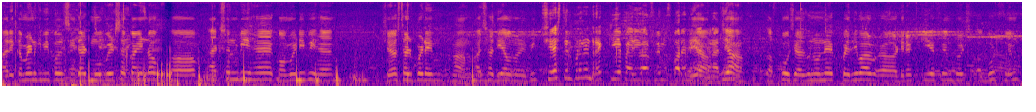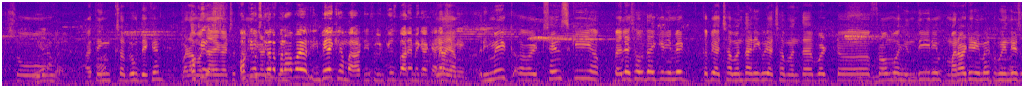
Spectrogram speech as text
I recommend कि people see that movie it's a kind of action भी है कॉमेडी भी है। शेयर थर्ड पड़े हाँ अच्छा दिया उन्होंने भी। शेष तिलपड़े ने डायरेक्ट की है पहली बार फ़िल्म उस बारे में क्या कहना या ऑफ़ कोर्स यार उन्होंने पहली बार डायरेक्ट की है फ़िल्म तो it's a good film so I think सब लोग देखें बड़ा मज़ा आएगा अच्छा ओके उसके अलावा रीमेक है मराठी फ़िल्म की उस बारे में क्या कहना चाहेंगे? रीमेक इट सेंस कि पहले ऐसा होता है कि रीमेक कभी अच्छा बनता नहीं कोई अच्छा बनता है but from a Hindi Marathi remake to Hindi is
